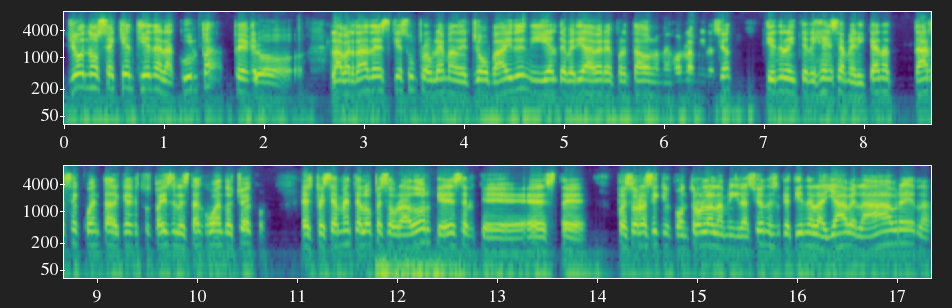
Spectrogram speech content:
yo no sé quién tiene la culpa, pero la verdad es que es un problema de Joe Biden y él debería haber enfrentado a lo mejor la migración. Tiene la inteligencia americana darse cuenta de que estos países le están jugando chueco, especialmente López Obrador, que es el que, este, pues ahora sí que controla la migración, es el que tiene la llave, la abre, la,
